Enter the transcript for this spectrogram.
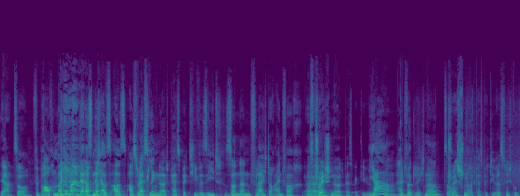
Ja. So, wir brauchen mal jemanden, der das nicht aus, aus, aus Wrestling-Nerd-Perspektive sieht, sondern vielleicht auch einfach Aus äh, Trash-Nerd-Perspektive. Ja, halt wirklich, ne? So. Trash-Nerd-Perspektive, das finde ich gut.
